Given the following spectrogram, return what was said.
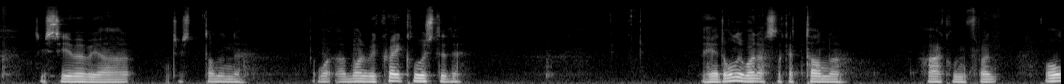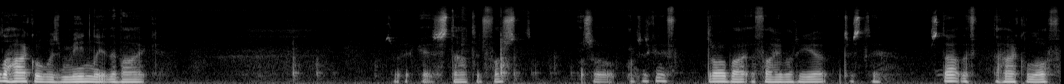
So you see where we are, just turning the, I want, to be quite close to the, the head. Only want us like a turn of hackle in front. All the hackle was mainly at the back. So it gets started first. So I'm just going to draw back the fibre here just to start the, the hackle off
